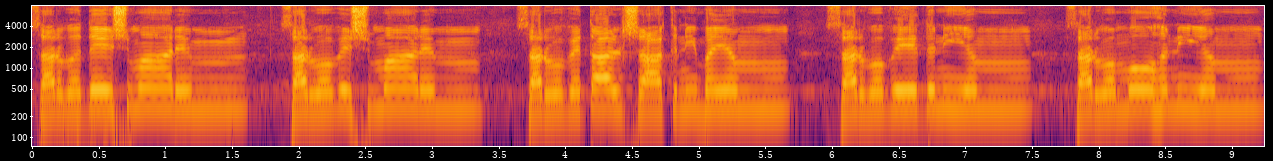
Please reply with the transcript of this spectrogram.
सर्व गुलमारिम सर्व पत्रमारिम सर्व पुष्पमारिम सर्व फलमारिम सर्व राष्ट्रमारिम सर्व देशमारिम सर्व विश्वमारिम सर्व वेताल शाकनी भयम सर्व सर्वमोहनीयम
